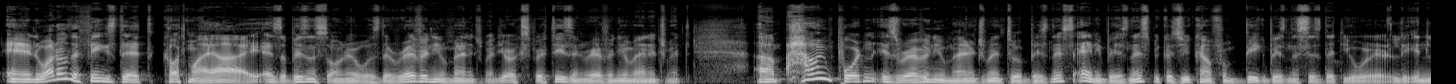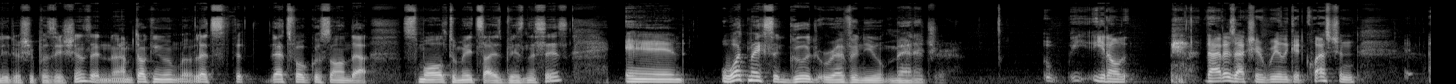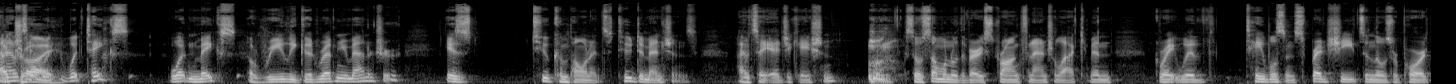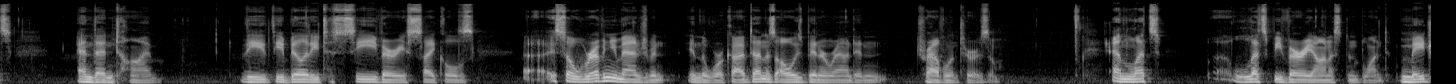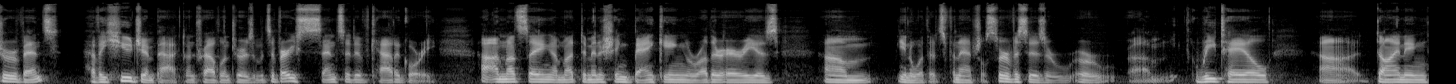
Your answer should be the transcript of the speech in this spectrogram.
And one of the things that caught my eye as a business owner was the revenue management, your expertise in revenue management. Um, how important is revenue management to a business, any business, because you come from big businesses that you were in leadership positions, and I'm talking. Let's let's focus on the small to mid-sized businesses, and what makes a good revenue manager? You know, that is actually a really good question. And I, I try. What, what takes what makes a really good revenue manager is two components, two dimensions. I would say education so someone with a very strong financial acumen, great with tables and spreadsheets and those reports, and then time, the the ability to see various cycles. Uh, so revenue management in the work I've done has always been around in travel and tourism. And let's uh, let's be very honest and blunt. Major events have a huge impact on travel and tourism. It's a very sensitive category. Uh, I'm not saying I'm not diminishing banking or other areas. Um, you know, whether it's financial services or, or um, retail, uh, dining.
